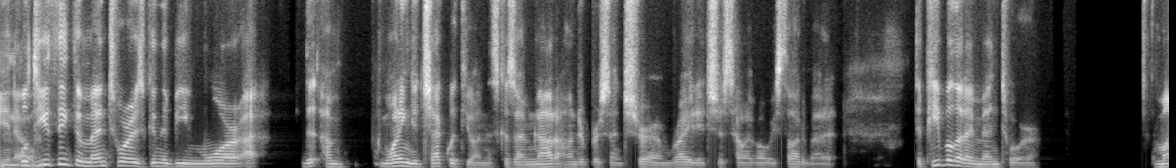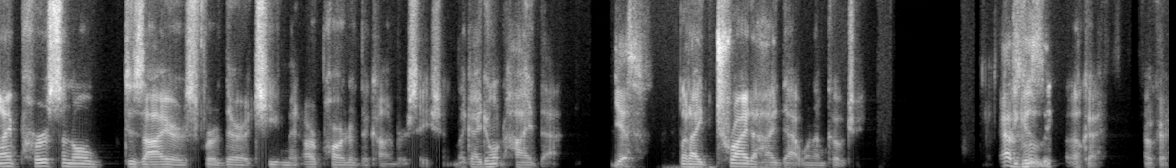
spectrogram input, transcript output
You know. Well, do you think the mentor is going to be more? I, I'm wanting to check with you on this because I'm not 100% sure I'm right. It's just how I've always thought about it. The people that I mentor, my personal desires for their achievement are part of the conversation. Like I don't hide that. Yes. But I try to hide that when I'm coaching. Absolutely. Because, okay. Okay.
